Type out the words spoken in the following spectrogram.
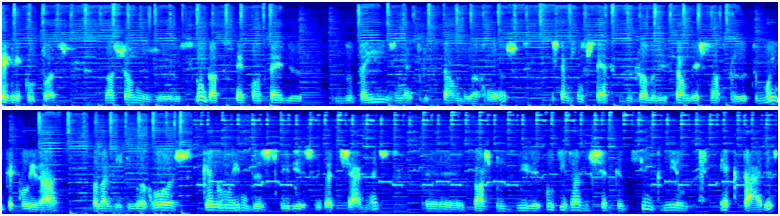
eh, agricultores. Nós somos o segundo ou terceiro conselho do país na produção do arroz. Estamos num processo de valorização deste nosso produto muita qualidade. Falamos do arroz carolino das Sírias ribatejanas. Eh, nós cultivamos cerca de 5 mil hectares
